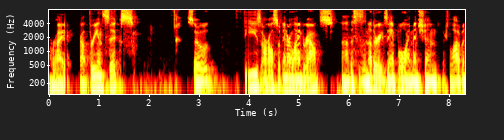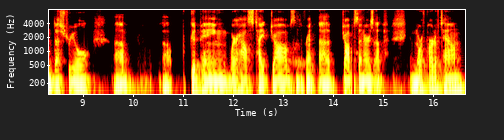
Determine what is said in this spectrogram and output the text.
All right, Route 3 and 6. So these are also interlined routes. Uh, this is another example I mentioned. There's a lot of industrial, um, uh, good paying warehouse type jobs and different uh, job centers up in the north part of town.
